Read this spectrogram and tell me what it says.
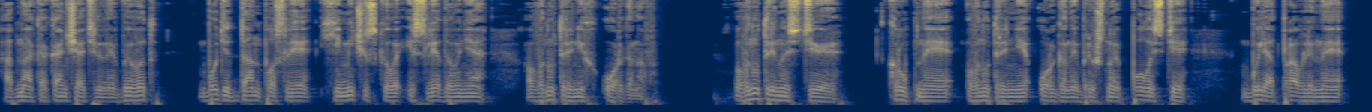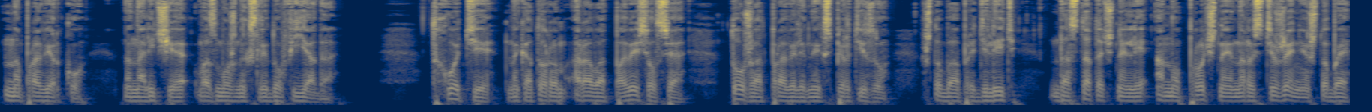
Однако окончательный вывод будет дан после химического исследования внутренних органов. Внутренности, крупные внутренние органы брюшной полости были отправлены на проверку на наличие возможных следов яда. Тхоти, на котором Арават повесился, тоже отправили на экспертизу, чтобы определить, достаточно ли оно прочное на растяжение, чтобы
